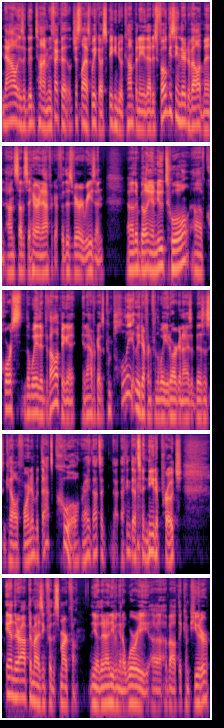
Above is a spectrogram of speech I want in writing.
now is a good time. In fact, that just last week I was speaking to a company that is focusing their development on sub-Saharan Africa for this very reason. Uh, they're building a new tool. Uh, of course, the way they're developing it in Africa is completely different from the way you'd organize a business in California, but that's cool, right? That's a I think that's a neat approach. And they're optimizing for the smartphone you know they're not even going to worry uh, about the computer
